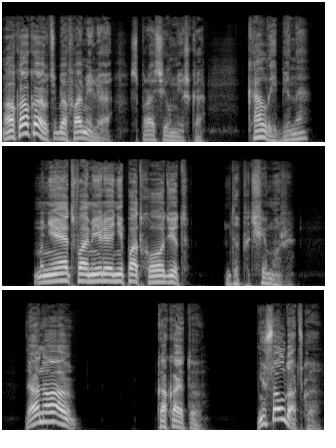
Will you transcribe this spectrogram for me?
«А какая у тебя фамилия?» — спросил Мишка. «Колыбина». «Мне эта фамилия не подходит». «Да почему же?» «Да она какая-то не солдатская.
